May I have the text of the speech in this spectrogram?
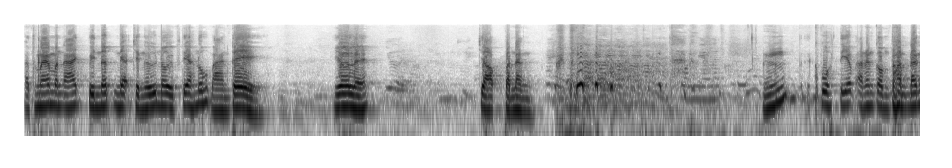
អាត្មាមិនអាចពិនិត្យអ្នកជំងឺនៅផ្ទះនោះបានទេយល់ទេ ចប់ប៉ុណ្ណឹងហឹមខ្ពស់ទៀបអាហ្នឹងក៏មិនតាន់ដឹង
